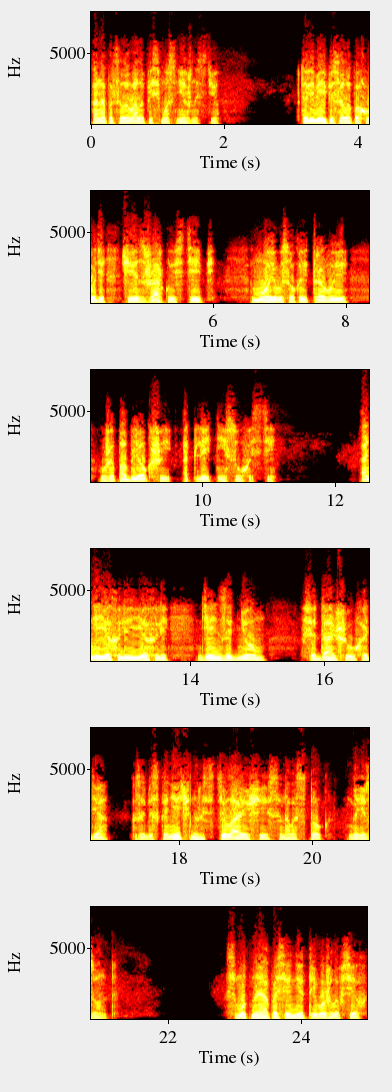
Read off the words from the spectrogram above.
Она поцеловала письмо с нежностью. Птолемей писал о походе через жаркую степь, море высокой травы, уже поблекшей от летней сухости. Они ехали и ехали, день за днем, все дальше уходя за бесконечно расстилающийся на восток горизонт. Смутное опасение тревожило всех,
